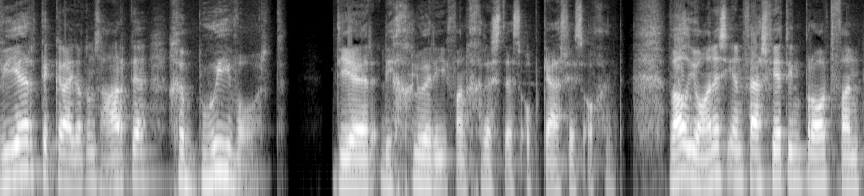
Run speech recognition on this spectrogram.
weer te kry dat ons harte geboei word deur die glorie van Christus op Kersfeesoggend. Wel Johannes 1 vers 14 praat van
